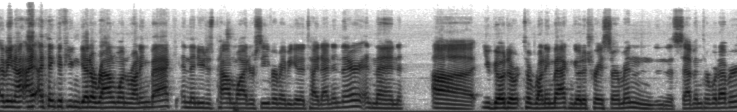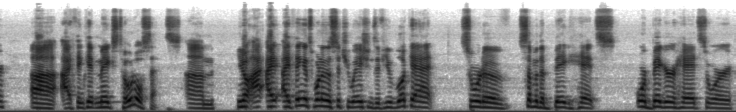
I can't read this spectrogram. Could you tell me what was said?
I- mean, I, I think if you can get a round one running back and then you just pound wide receiver, maybe get a tight end in there, and then uh, you go to, to running back and go to Trey Sermon in, the seventh or whatever, uh, I think it makes total sense. Um, you know, I- I think it's one of those situations. If you look at sort of some of the big hits or bigger hits or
